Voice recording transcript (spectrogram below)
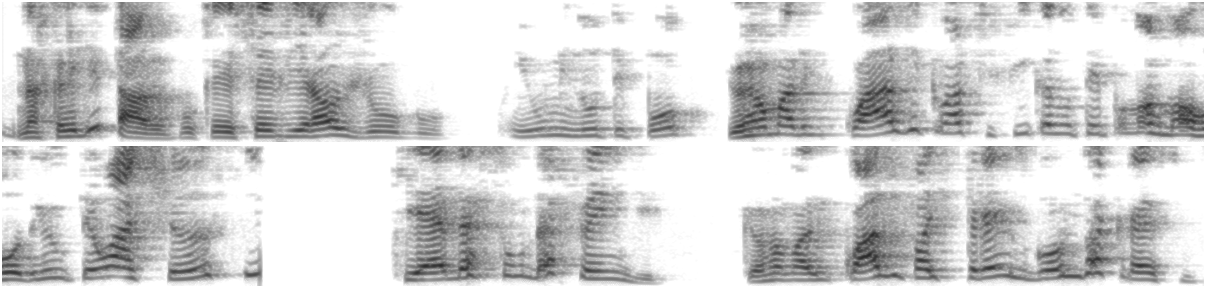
inacreditável, porque você virar o jogo em um minuto e pouco, e o Real Madrid quase classifica no tempo normal. O Rodrigo tem uma chance que Ederson defende. Porque o Real Madrid quase faz três gols nos acréscimos.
